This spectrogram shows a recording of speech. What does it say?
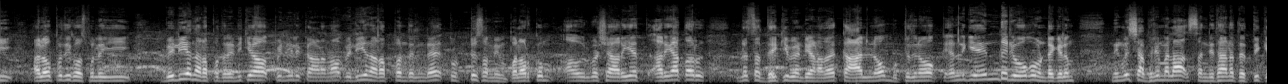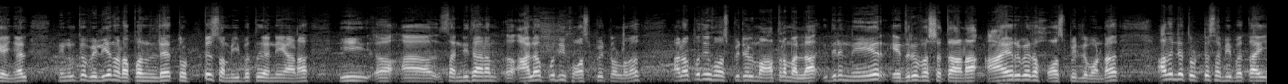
ഈ അലോപ്പതി ഹോസ്പിറ്റൽ ഈ വലിയ നടപ്പന്തൽ. എനിക്ക് പിന്നിൽ കാണുന്ന വലിയ നടപ്പന്തലിന്റെ തൊട്ട് സമീപം പലർക്കും ഒരുപക്ഷെ അറിയ അറിയാത്തവരുടെ ശ്രദ്ധയ്ക്ക് വേണ്ടിയാണ്. അതായത് കാലിനോ മുട്ടിനോ അല്ലെങ്കിൽ എന്ത് രോഗം ഉണ്ടെങ്കിലും നിങ്ങൾ ശബരിമല സന്നിധാനത്ത് എത്തിക്കഴിഞ്ഞാൽ നിങ്ങൾക്ക് വലിയ നടപ്പന്തലിന്റെ തൊട്ട് സമീപത്ത് തന്നെയാണ് ഈ സന്നിധാനം അലോപ്പതി ഹോസ്പിറ്റൽ ഉള്ളത്. അലോപ്പതി ഹോസ്പിറ്റൽ മാത്രമല്ല ഇതിന് നേർ എതിർവശത്താണ് ആയുർവേദ ഹോസ്പിറ്റലുമുണ്ട് അതിന്റെ തൊട്ട് സമീപത്തായി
